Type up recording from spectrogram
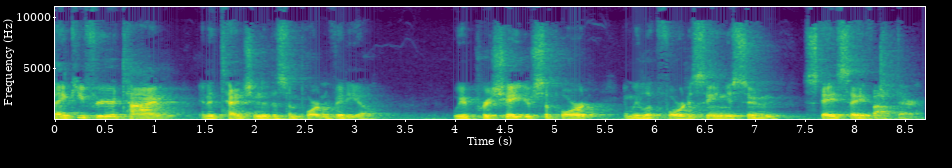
Thank you for your time and attention to this important video. We appreciate your support and we look forward to seeing you soon. Stay safe out there.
